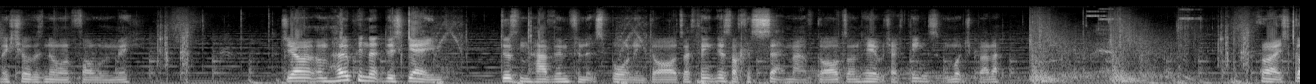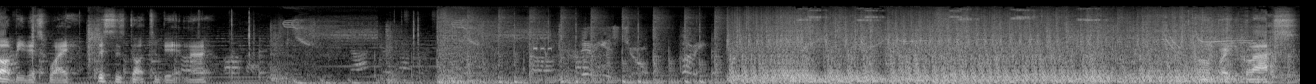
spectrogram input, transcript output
Make sure there's no one following me. Do you know, I'm hoping that this game doesn't have infinite spawning guards. I think there's like a set amount of guards on here, which I think is much better. Right, it's got to be this way. This has got to be it now. There he is, Joe. Hurry. Can't break the glass.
